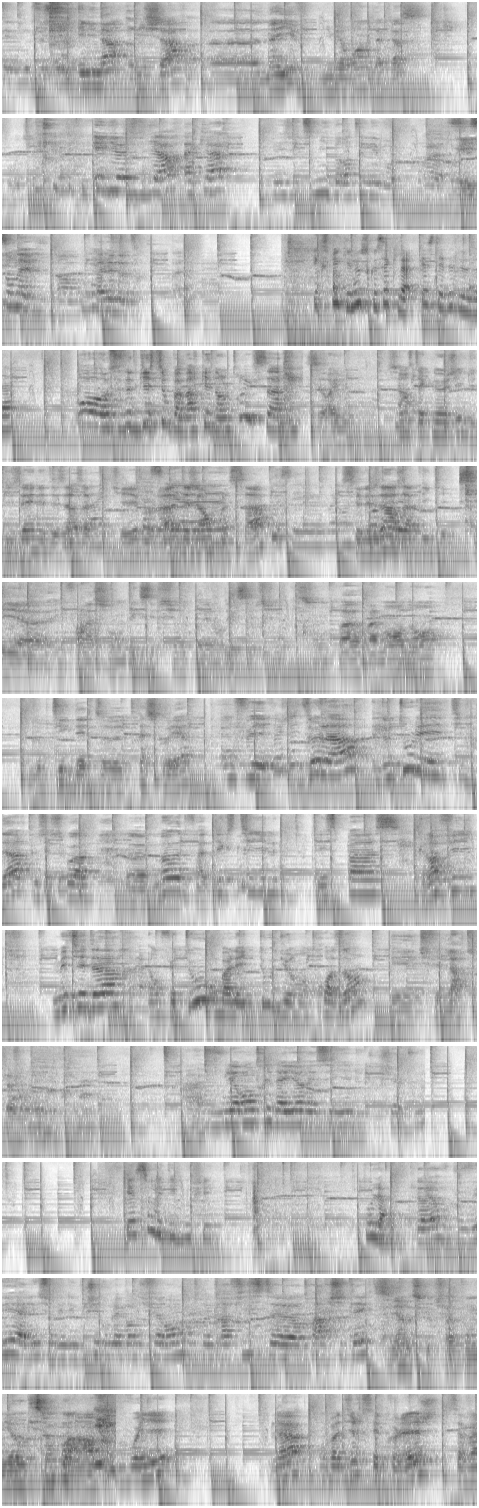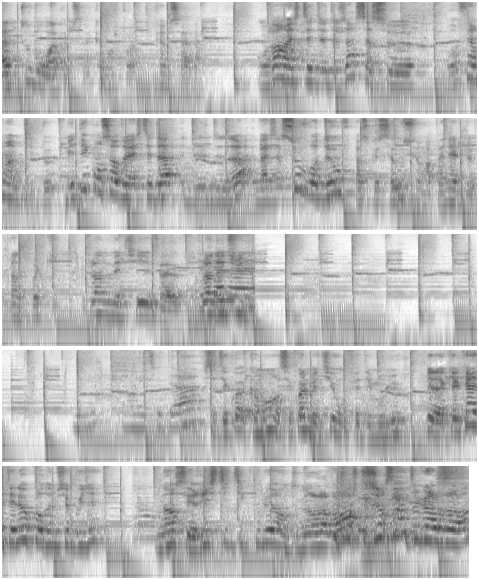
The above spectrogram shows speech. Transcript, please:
Je suis Elina Richard, euh, naïve, numéro 1 de la classe. Eliot Villard, aka BG timide brin ténébreux. Voilà, Oui. c'est son avis, hein, pas le nôtre. Expliquez-nous ce que c'est que la STD2A. Oh, c'est une question pas marquée dans le truc ça C'est horrible. Sciences technologiques du design et des arts ouais. appliqués, Ça, voilà, déjà euh, on place ça. C'est voilà, les arts appliqués. C'est euh, une formation d'exception pour des gens d'exception qui sont pas vraiment dans l'optique d'être euh, très scolaire. On fait de l'art, de tous les types d'art, que ce soit euh, mode, enfin textile, espace, graphique, métier d'art, et on fait tout, on balaye tout durant 3 ans. Et tu fais de l'art toute la journée. et voilà. Vous voulez rentrer d'ailleurs, essayer de toucher à tout. Quels sont les débouchés? Oula, Derrière, vous pouvez aller sur des débouchés complètement différents entre graphistes, euh, entre architectes. C'est bien parce que tu réponds mieux aux questions que moi. hein. Vous voyez, là, on va dire que c'est le collège, ça va tout droit comme ça, comment je pourrais Comme ça là? On va en ST2A, ça se referme un petit peu. Mais dès qu'on sort de la ST2A, bah, ça s'ouvre de ouf parce que ça ouvre sur un panel de plein de trucs, plein de métiers, enfin plein d'études. C'était quoi Comment C'est quoi le métier où on fait des moulures? Et là, quelqu'un était là au cours de Monsieur Bouillet? Non, c'est Ristiti Couleur en tout cas. Vraiment, je te jure, c'est un truc le genre.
